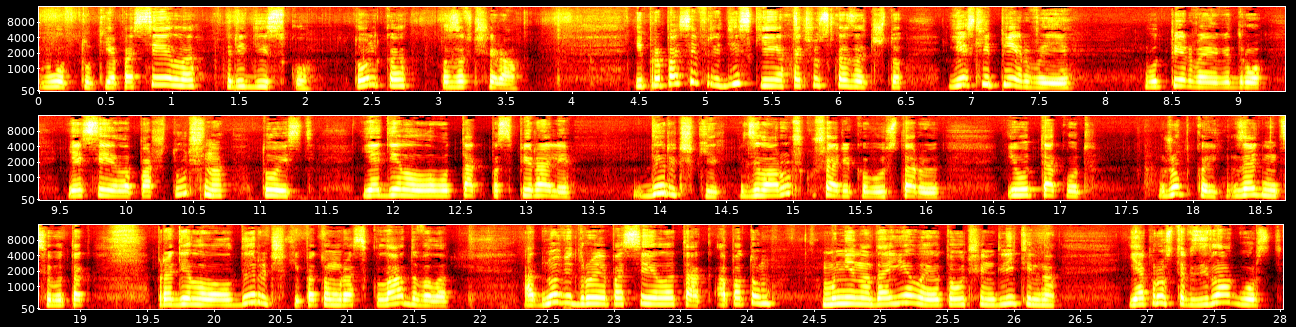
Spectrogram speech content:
вот тут я посеяла редиску, только позавчера. И про редиски я хочу сказать, что если первые, вот первое ведро я сеяла поштучно, то есть я делала вот так по спирали дырочки, взяла ручку шариковую старую и вот так вот жопкой, задницей вот так проделывала дырочки, потом раскладывала. Одно ведро я посеяла так, а потом мне надоело, это очень длительно. Я просто взяла горсть,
